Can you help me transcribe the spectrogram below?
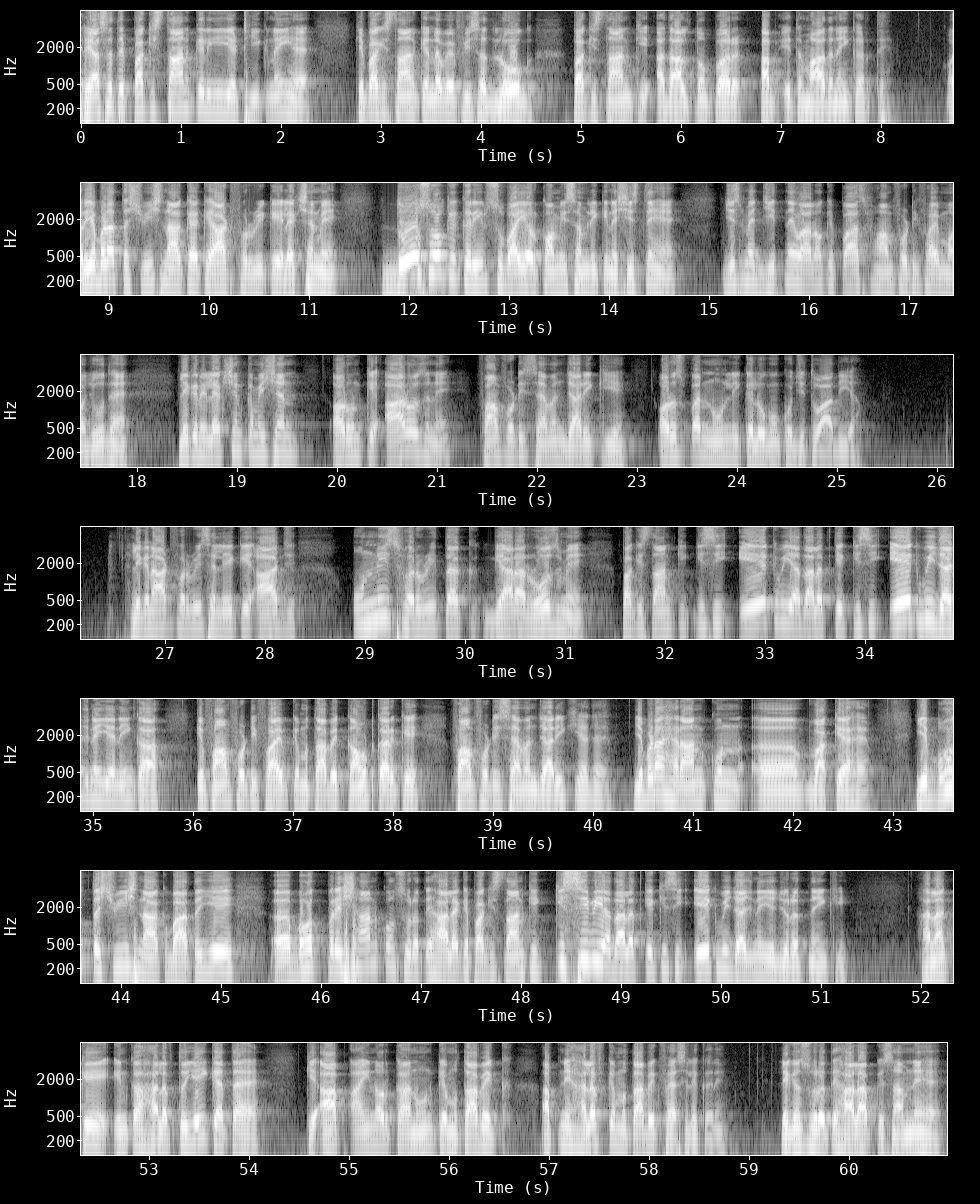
रियासत पाकिस्तान के लिए ये ठीक नहीं है कि पाकिस्तान के नबे फ़ीसद लोग पाकिस्तान की अदालतों पर अब इतमाद नहीं करते। और यह बड़ा तशवीशनाक है कि आठ फरवरी के इलेक्शन में 200 के करीब सूबाई और कौमी असम्बली की नशस्तें हैं, जिसमें जीतने वालों के पास फॉर्म 45 मौजूद हैं। लेकिन इलेक्शन कमीशन और उनके आर ने फॉर्म 47 जारी किए और उस पर नून लीग के लोगों को जितवा दिया। लेकिन 8 फरवरी से लेके आज 19 फरवरी तक 11 रोज में पाकिस्तान की किसी एक भी अदालत के किसी एक भी जज ने यह नहीं कहा कि फॉर्म 45 के मुताबिक काउंट करके फॉर्म 47 जारी किया जाए। यह बड़ा हैरान कन वाक़ है। ये बहुत तशवीशनाक बात है। ये बहुत परेशान कन सूरत हाल है कि पाकिस्तान की किसी भी अदालत के किसी एक भी जज ने यह ज़रूरत नहीं की। हालाँकि इनका हलफ तो यही कहता है कि आप आइन और कानून के मुताबिक, अपने हलफ के मुताबिक फैसले करें। लेकिन सूरत हाल आपके सामने है।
